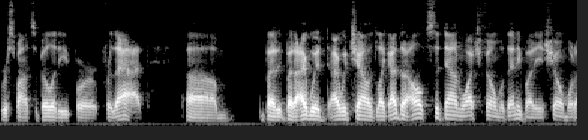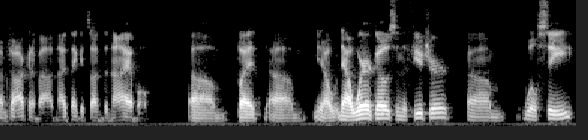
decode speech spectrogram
responsibility for for that. Um, but but I would I would challenge like I'd, I'll sit down and watch film with anybody and show them what I'm talking about, and I think it's undeniable. Um, but um, you know now where it goes in the future, um, we'll see.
